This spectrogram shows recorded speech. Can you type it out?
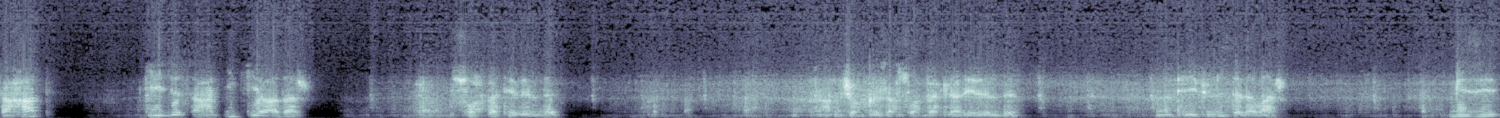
Saat, gece saat 2'ye kadar sohbet edildi. Yani çok güzel sohbetler edildi. Teyfimizde de var. Bizi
